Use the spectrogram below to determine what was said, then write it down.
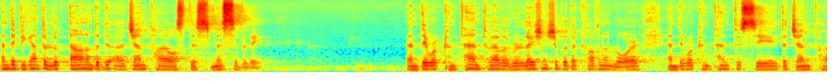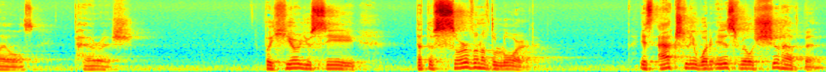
And they began to look down on the uh, Gentiles dismissively. And they were content to have a relationship with the covenant Lord, and they were content to see the Gentiles perish. But here you see that the servant of the Lord is actually what Israel should have been.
